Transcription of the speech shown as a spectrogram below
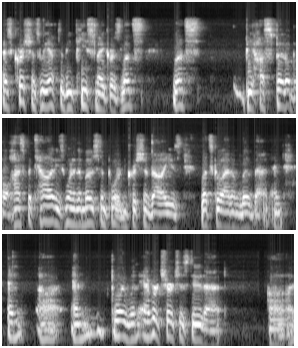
as Christians, we have to be peacemakers. Let's let's be hospitable. Hospitality is one of the most important Christian values. Let's go out and live that. And and uh, and boy, whenever churches do that, uh,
